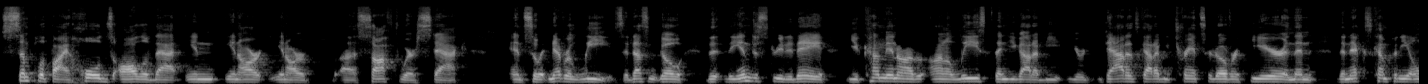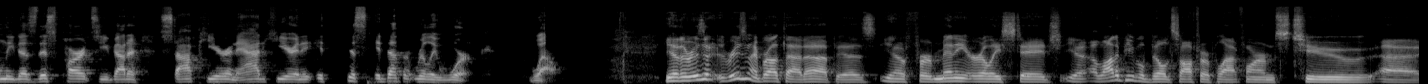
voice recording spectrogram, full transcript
Simplify holds all of that in in our in our uh, software stack, and so it never leaves. It doesn't go. The, the industry today, you come in on, on a lease, then you got to be your data's got to be transferred over here, and then the next company only does this part, so you got to stop here and add here, and it, it just it doesn't really work well. Yeah, the reason the reason I brought that up is, you know, for many early stage, you know, a lot of people build software platforms to uh,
